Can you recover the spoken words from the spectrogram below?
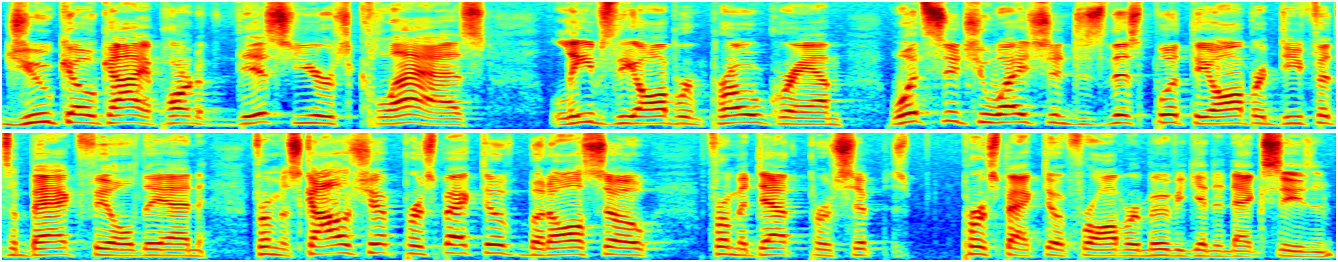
JUCO guy, a part of this year's class, leaves the Auburn program. What situation does this put the Auburn defensive backfield in from a scholarship perspective, but also from a depth perspective for Auburn moving into next season?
